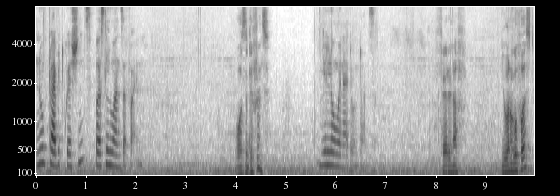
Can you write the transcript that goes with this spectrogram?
No private questions, personal ones are fine. What's the difference? You'll know when I don't answer. Fair enough. You want to go first?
